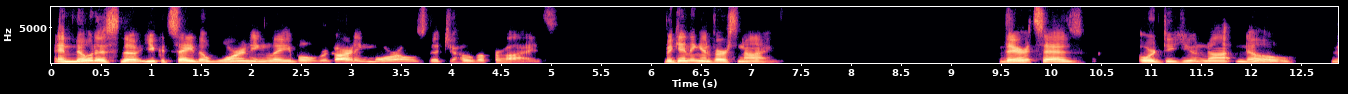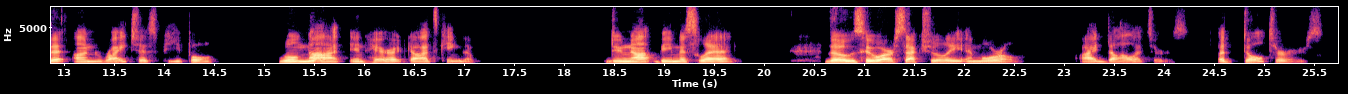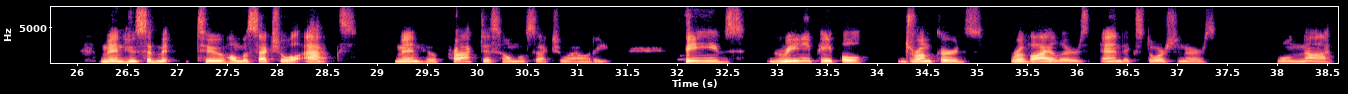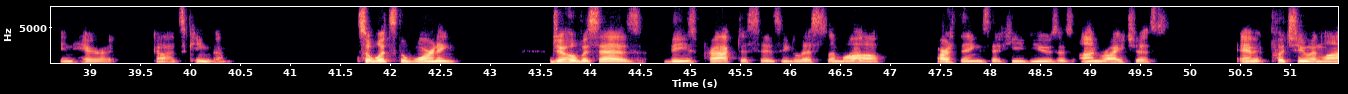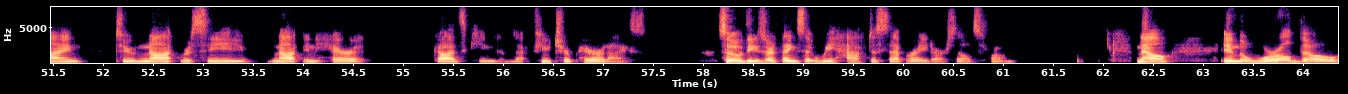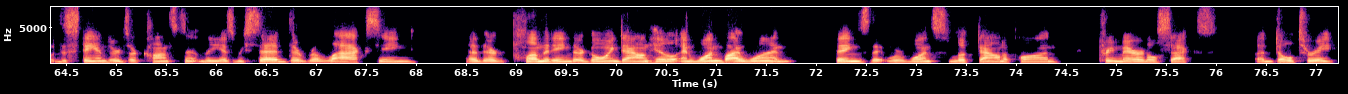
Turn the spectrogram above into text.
And notice the, you could say, the warning label regarding morals that Jehovah provides. Beginning in verse 9. There it says, Or do you not know that unrighteous people will not inherit God's kingdom? Do not be misled. Those who are sexually immoral, idolaters, adulterers, men who submit to homosexual acts, men who practice homosexuality, thieves, greedy people, drunkards, revilers, and extortioners will not inherit God's kingdom. So, what's the warning? Jehovah says these practices, he lists them off, are things that he views as unrighteous, and it puts you in line to not receive, not inherit God's kingdom, that future paradise. So these are things that we have to separate ourselves from. Now, in the world, though, the standards are constantly, as we said, they're relaxing, uh, they're plummeting, they're going downhill. And one by one, things that were once looked down upon premarital sex, adultery,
